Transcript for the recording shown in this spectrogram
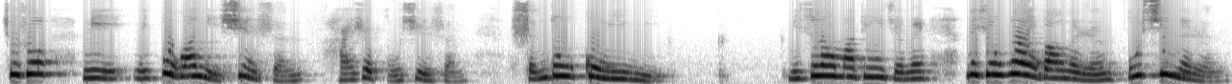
就说你你不管你信神还是不信神，神都供应你。你知道吗，弟兄姐妹？那些外邦的人、不信的人，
